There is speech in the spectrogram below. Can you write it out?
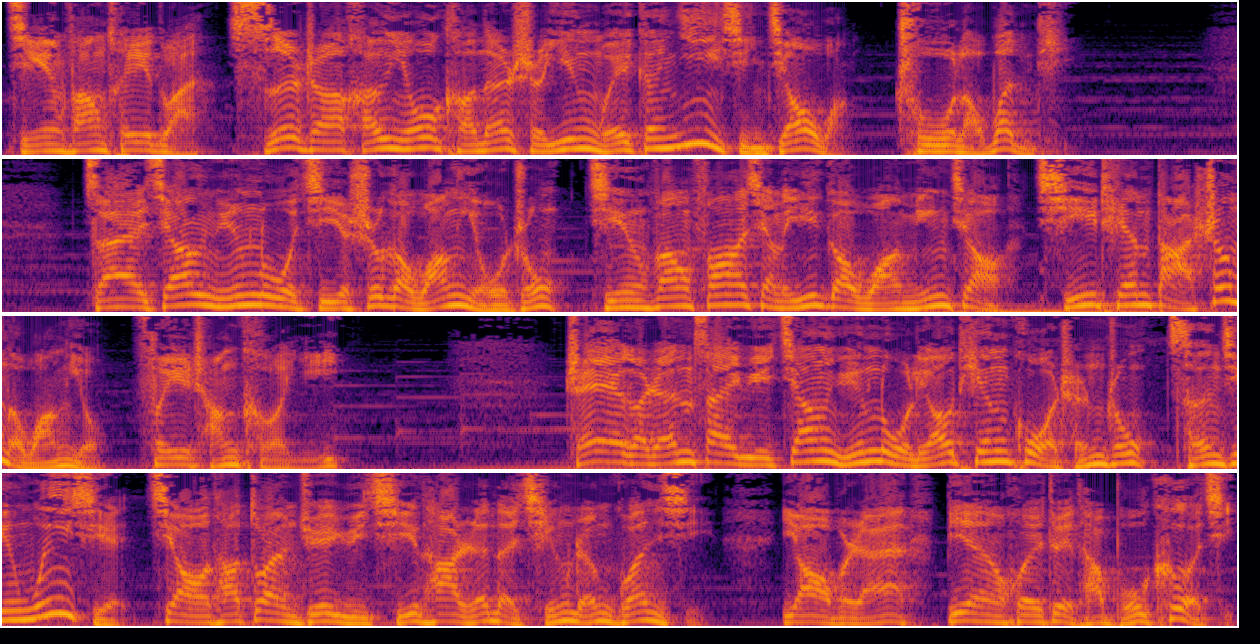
警方推断，死者很有可能是因为跟异性交往出了问题。在江云路几十个网友中，警方发现了一个网名叫“齐天大圣”的网友，非常可疑。这个人在与江云路聊天过程中，曾经威胁叫他断绝与其他人的情人关系，要不然便会对他不客气。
